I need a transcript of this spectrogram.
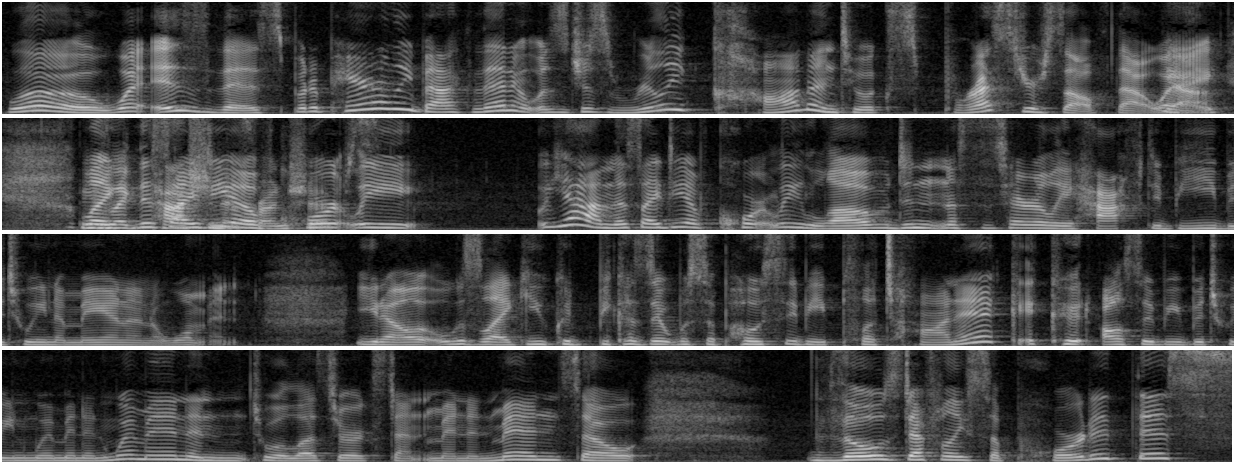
whoa what is this? But apparently back then it was just really common to express yourself that way. Yeah. Like, like, this idea of courtly yeah and this idea of courtly love didn't necessarily have to be between a man and a woman. You know it was like you could because it was supposed to be platonic it could also be between women and women and to a lesser extent men and men. So those definitely supported this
